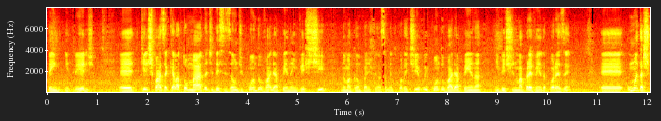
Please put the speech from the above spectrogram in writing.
têm entre eles, é, que eles fazem aquela tomada de decisão de quando vale a pena investir numa campanha de financiamento coletivo e quando vale a pena investir numa pré-venda, por exemplo. É, uma das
